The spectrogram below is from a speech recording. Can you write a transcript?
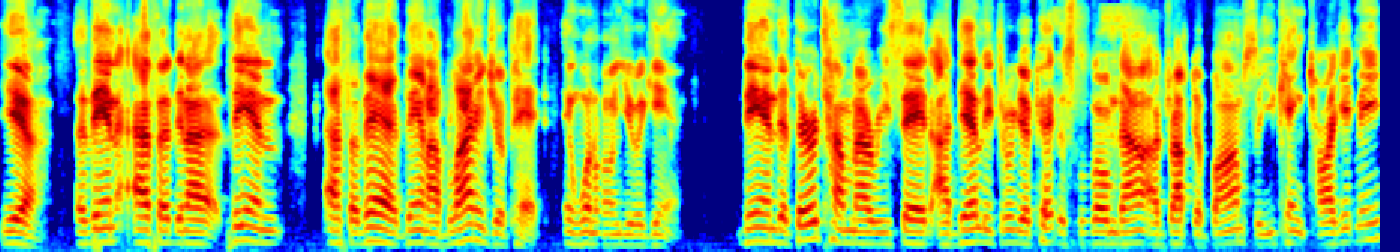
Yeah. And then after then I then after that then I blinded your pet and went on you again. Then the third time when I reset, I deadly threw your pet to slow him down. I dropped a bomb so you can't target me.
